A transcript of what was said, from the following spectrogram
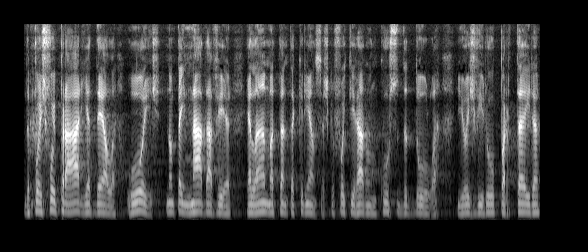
depois foi para a área dela. Hoje não tem nada a ver ela ama tanto crianças que foi tirar um curso de doula e hoje virou parteira,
